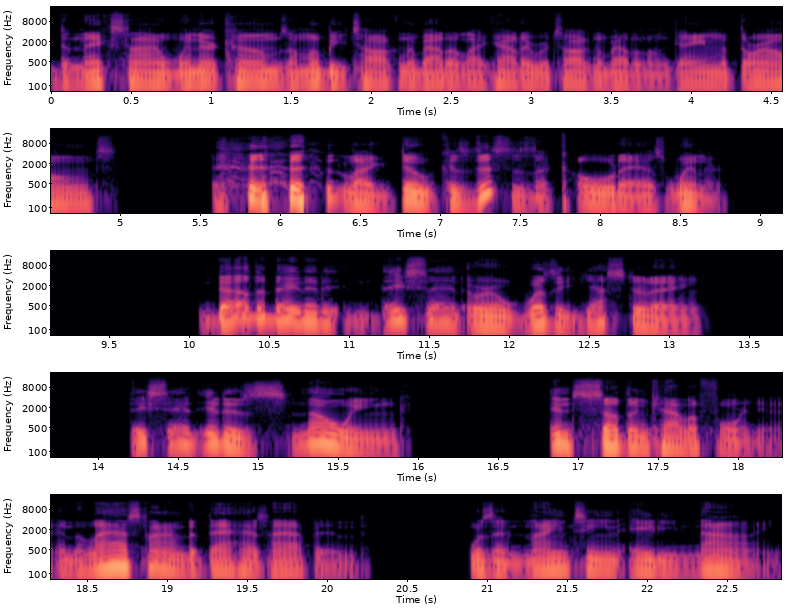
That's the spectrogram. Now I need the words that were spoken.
the next time winter comes, I'm gonna be talking about it like how they were talking about it on Game of Thrones. like, dude, because this is a cold ass winter. The other day that it, they said, or was it yesterday? They said it is snowing in Southern California, and the last time that that has happened was in 1989.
